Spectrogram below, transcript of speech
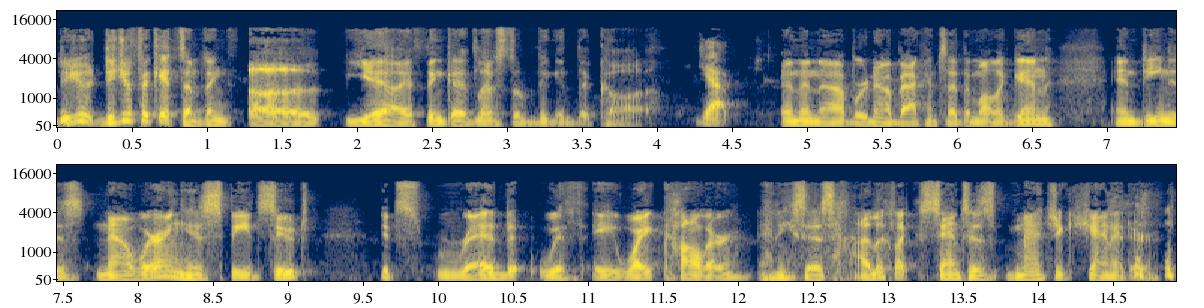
"Did you did you forget something?" Uh, yeah, I think I left something in the car. Yep. And then uh, we're now back inside the mall again, and Dean is now wearing his speed suit. It's red with a white collar, and he says, "I look like Santa's magic janitor."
